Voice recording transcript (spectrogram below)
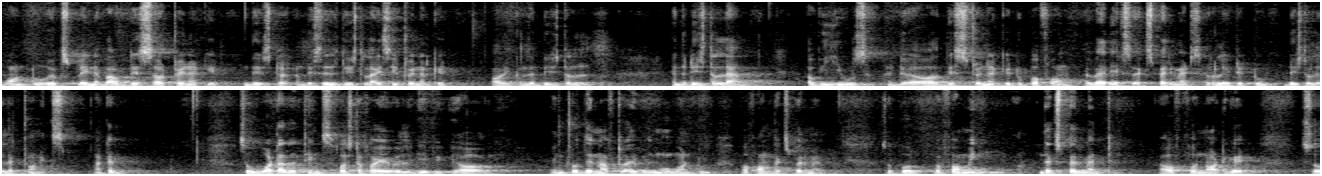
want to explain about this uh, trainer kit. This this is digital IC trainer kit or you can say digital in the digital lab uh, we use uh, this trainer kit to perform various experiments related to digital electronics. Okay? So what are the things? First of all I will give uh, intro then after I will move on to perform the experiment. So for performing the experiment of NOT gate so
